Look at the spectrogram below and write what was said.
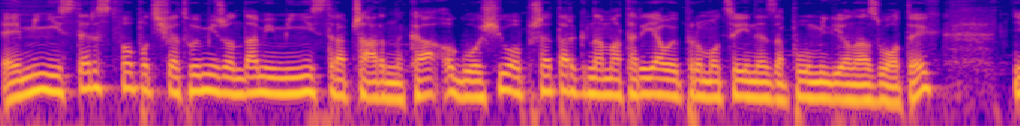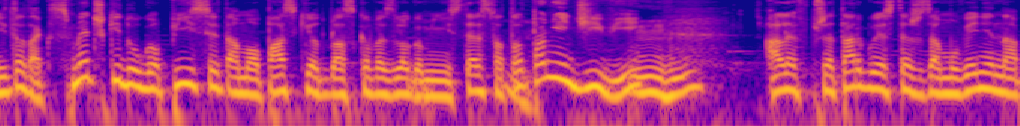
E, Ministerstwo pod światłymi rządami ministra Czarnka ogłosiło przetarg na materiały promocyjne za pół miliona złotych. I to tak, smyczki, długopisy, tam opaski odblaskowe z logo ministerstwa, to, to nie dziwi. Ale w przetargu jest też zamówienie na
